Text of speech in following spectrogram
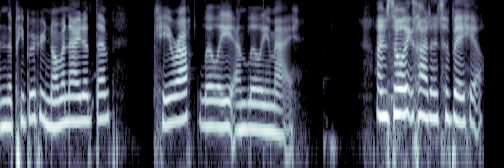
and the people who nominated them, Kira, Lily, and Lily May. I'm so excited to be here.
